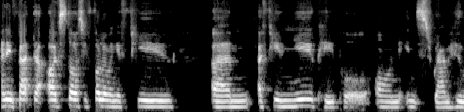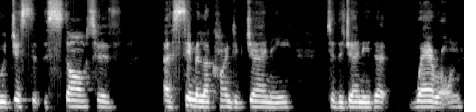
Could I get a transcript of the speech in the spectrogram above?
And in fact, that I've started following a few um, a few new people on Instagram who are just at the start of a similar kind of journey to the journey that we're on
